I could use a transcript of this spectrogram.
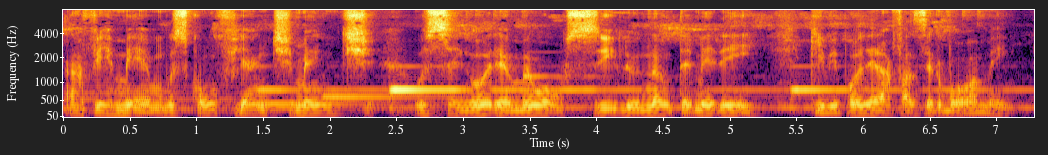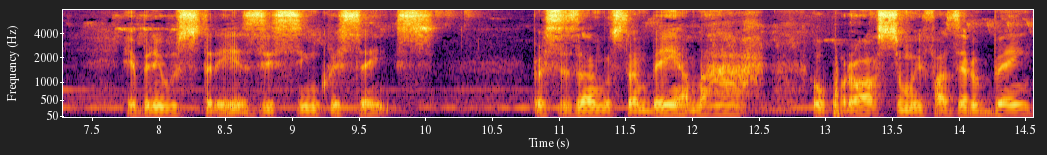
afirmemos confiantemente: o Senhor é meu auxílio, não temerei. Que me poderá fazer o homem? Hebreus 13, 5 e 6. Precisamos também amar o próximo e fazer o bem.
